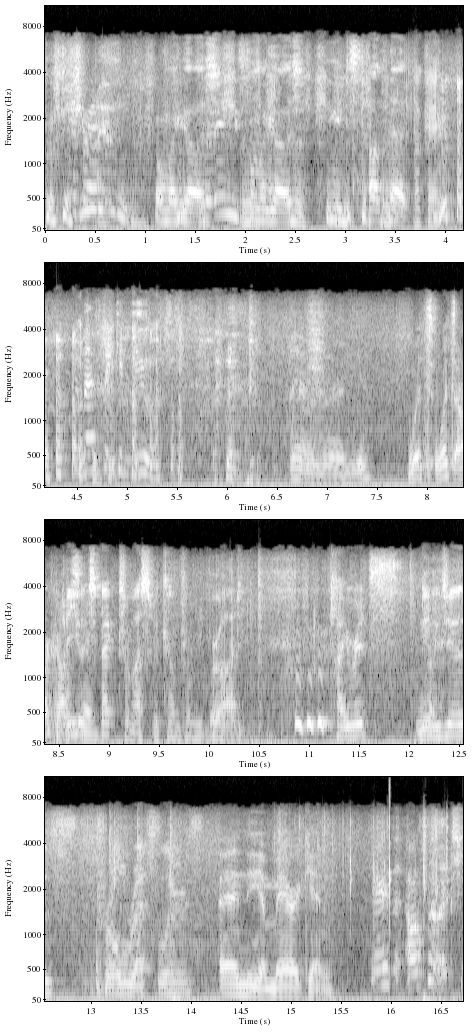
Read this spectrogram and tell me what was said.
oh my gosh! Oh my gosh! You need to stop that. Okay. Best can do. I have no idea. What's what's our What do you expect from us? We come from abroad. Pirates, ninjas, pro wrestlers. And the American. There's also a cheese.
